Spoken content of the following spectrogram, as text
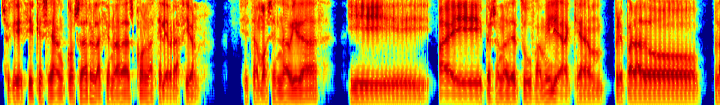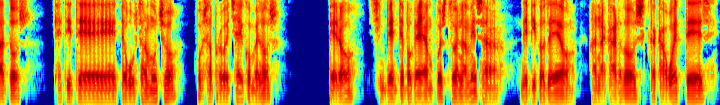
Eso quiere decir que sean cosas relacionadas con la celebración. Si estamos en Navidad y hay personas de tu familia que han preparado platos que a ti te, te gustan mucho, pues aprovecha y cómelos. Pero simplemente porque hayan puesto en la mesa de picoteo anacardos, cacahuetes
